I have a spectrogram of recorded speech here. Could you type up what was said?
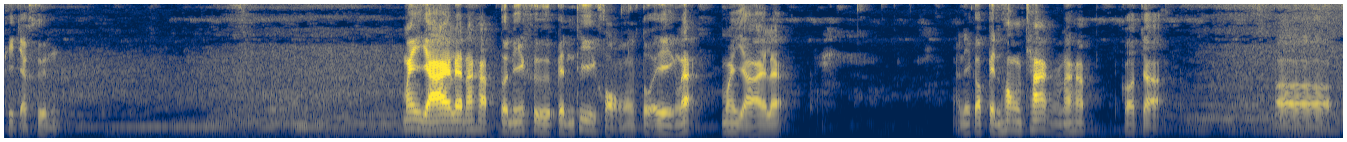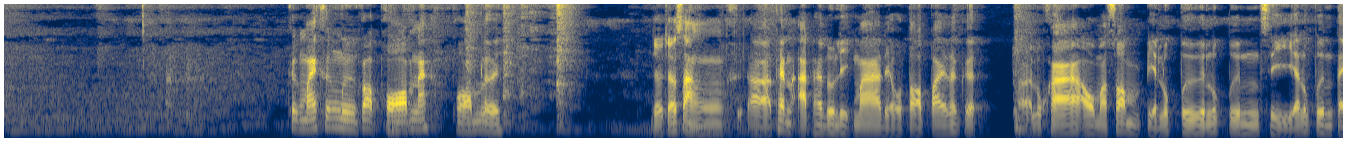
ที่จะขึ้น ไม่ย้ายแล้วนะครับ ตัวนี้คือเป็นที่ของตัวเองแล้วไม่ย้ายแล้ว อันนี้ก็เป็นห้องช่างนะครับ ก็จะเอ่อ เครื่องไม้เครื่องมือก็พร้อมนะ พร้อมเลย เดี๋ยวจะสั่งแท่นอัดไฮดรอลิกมาเดี๋ยวต่อไปถ้าเกิดลูกค้าเอามาซ่อมเปลี่ยนลูกปืน ลูกปืนเสียลูกปืนแต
